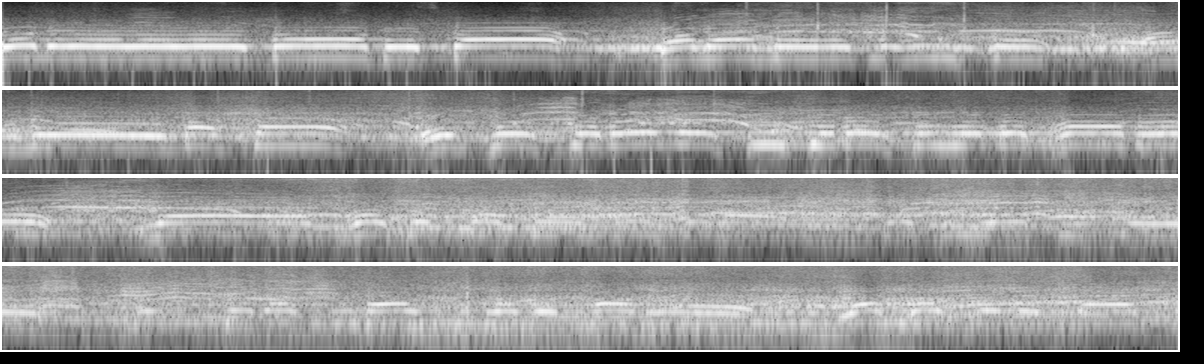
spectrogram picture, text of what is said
pour le bon départ Guéris, Arnaud Martin et Chabon aussi qui va essayer de prendre la troisième place quatrième puisque c'est Nicolas Grimal qui vient de prendre la troisième place.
